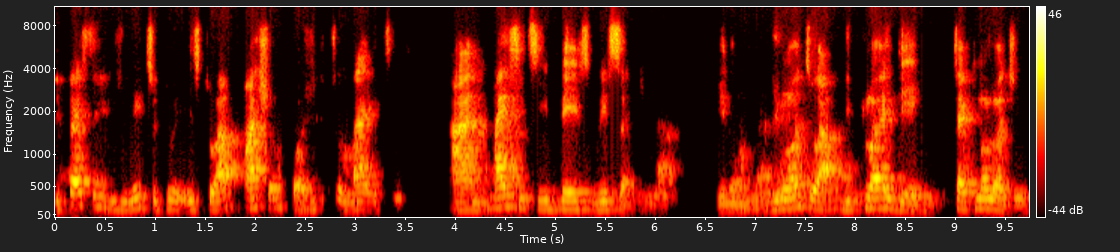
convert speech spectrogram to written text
The first thing you need to do is to have passion for digital humanity and ICT-based research. You know, you want to deploy the technology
